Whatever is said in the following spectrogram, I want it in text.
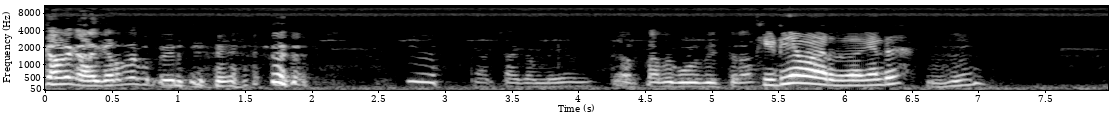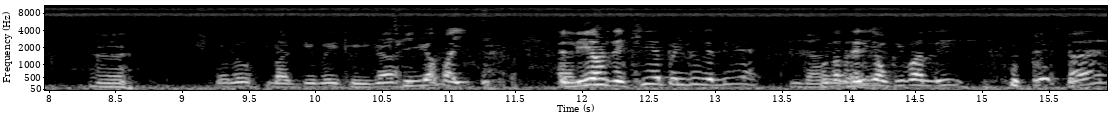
ਕਾਹਨੇ ਗਾਲੀ ਕੱਢਦਾ ਕੁੱਤੇ ਨੂੰ। ਕਰਤਾ ਕੰਮ ਇਹ। ਕਰਤਾ ਵੀ ਗੋਲ ਬਿਸਤਰਾ। ਸੀਟੀਆਂ ਮਾਰਦਾ ਕਹਿੰਦਾ। ਹੂੰ। ਚਲੋ ਬਾਕੀ ਬਈ ਠੀਕ ਆ। ਠੀਕ ਆ ਭਾਈ। ਚੱਲੀਏ ਹੁਣ ਦੇਖੀਏ ਪਿੰਡ ਨੂੰ ਚੱਲੀਏ। ਹੁਣ ਤਾਂ ਬਥੇਰੀ ਚੌਕੀ ਭਰ ਲਈ। ਹੈ?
